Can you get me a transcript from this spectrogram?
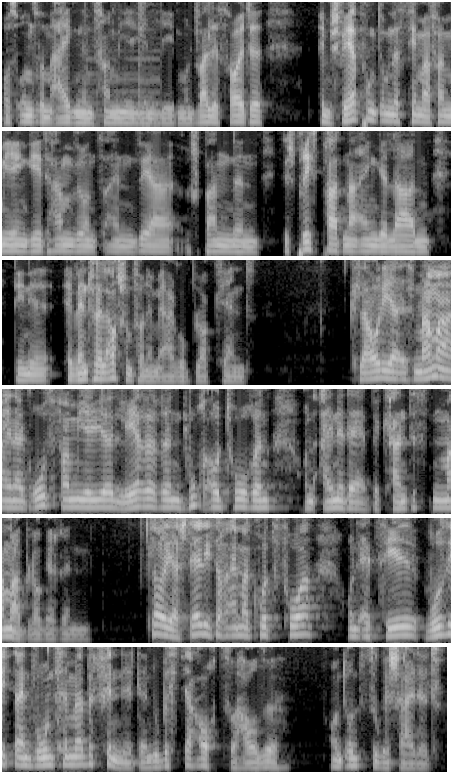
aus unserem eigenen Familienleben. Und weil es heute im Schwerpunkt um das Thema Familien geht, haben wir uns einen sehr spannenden Gesprächspartner eingeladen, den ihr eventuell auch schon von dem Ergo-Blog kennt. Claudia ist Mama einer Großfamilie, Lehrerin, Buchautorin und eine der bekanntesten Mama-Bloggerinnen. Claudia, stell dich doch einmal kurz vor und erzähl, wo sich dein Wohnzimmer befindet, denn du bist ja auch zu Hause und uns zugeschaltet.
